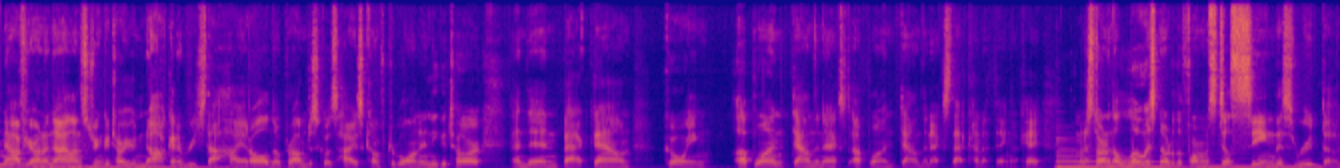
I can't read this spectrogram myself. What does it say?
now, if you're on a nylon string guitar, you're not going to reach that high at all. No problem. Just go as high as comfortable on any guitar and then back down going up one, down the next, up one, down the next, that kind of thing, okay? I'm going to start on the lowest note of the form. I'm still seeing this root though.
